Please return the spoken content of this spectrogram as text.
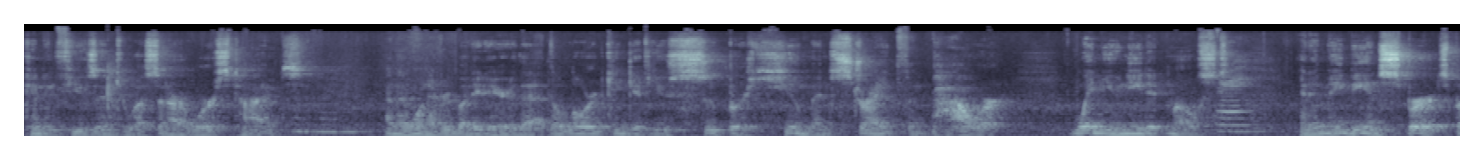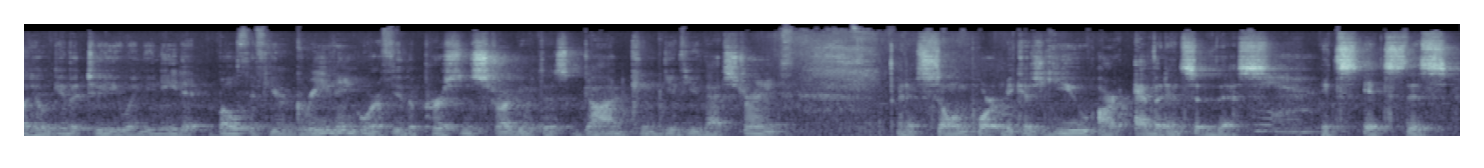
can infuse into us in our worst times. Mm-hmm. And I want everybody to hear that. The Lord can give you superhuman strength and power when you need it most. Right. And it may be in spurts, but He'll give it to you when you need it. Both if you're grieving or if you're the person struggling with this, God can give you that strength. And it's so important because you are evidence of this. Yeah. It's it's this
